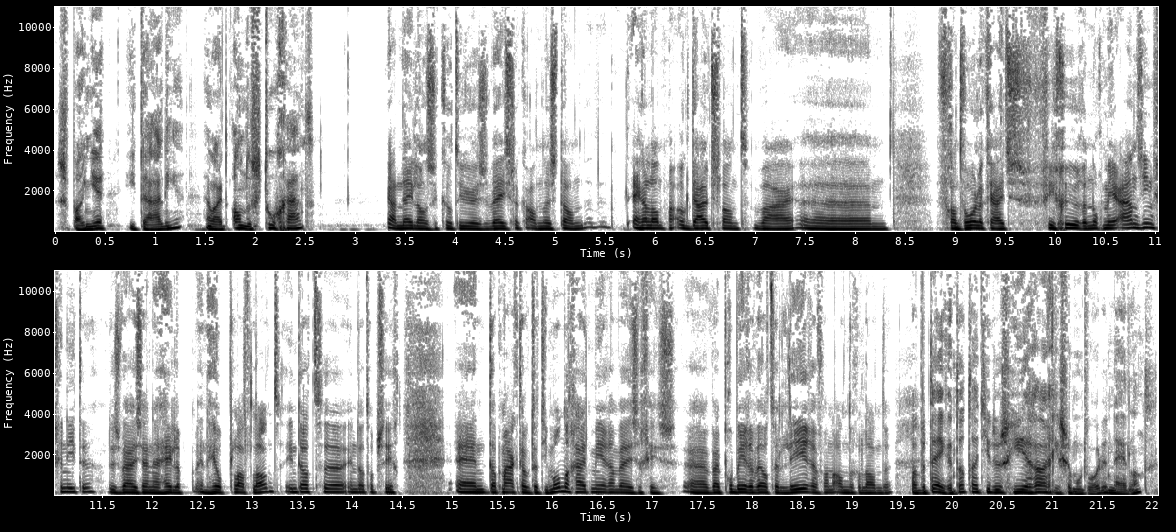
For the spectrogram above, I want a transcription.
Spanje, Italië. En waar het anders toe gaat. Ja, Nederlandse cultuur is wezenlijk anders dan Engeland, maar ook Duitsland, waar uh, verantwoordelijkheidsfiguren nog meer aanzien genieten. Dus wij zijn een, hele, een heel plat land in dat, uh, in dat opzicht. En dat maakt ook dat die mondigheid meer aanwezig is. Uh, wij proberen wel te leren van andere landen. Wat betekent dat? Dat je dus hiërarchischer moet worden in Nederland?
